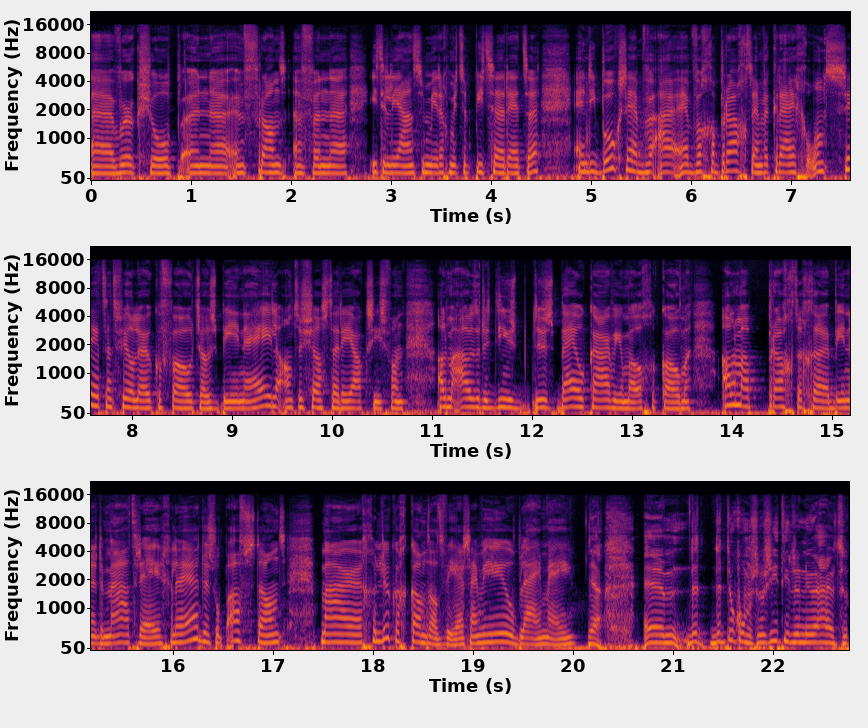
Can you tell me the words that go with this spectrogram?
uh, workshop, een, uh, een, Frans, of een Italiaanse middag met een pizzarette. En die boxen hebben we, hebben we gebracht en we krijgen ontzettend veel leuke foto's binnen. Hele enthousiaste reacties van allemaal ouderen die dus bij elkaar weer mogen komen. Allemaal prachtig binnen de maatregelen, hè? dus op afstand. Maar gelukkig kan dat weer. Zijn we heel blij mee. Ja, um, de, de toekomst, hoe ziet die er nu uit?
